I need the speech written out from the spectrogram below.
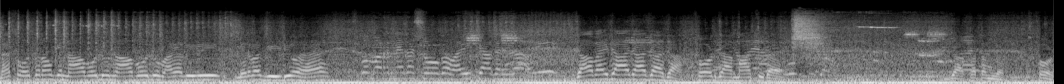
मैं सोच रहा हूँ कि ना बोलूँ ना बोलूँ भाई अभी भी मेरे पास वीडियो है। इसको मरने का शौक है भाई क्या करेगा? जा भाई जा जा जा जा। छोड़ जा मार चुका है। जा खत्म कर छोड़।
